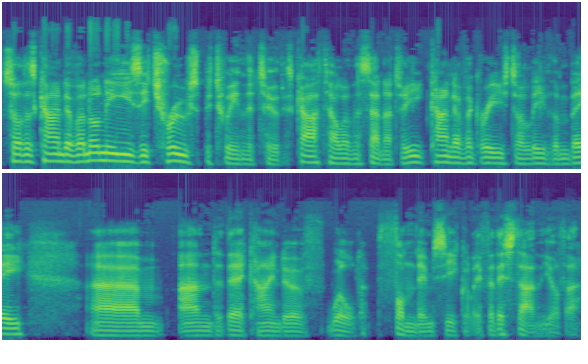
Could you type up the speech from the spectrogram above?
So, there's kind of an uneasy truce between the two, this cartel and the senator. He kind of agrees to leave them be. Um, and they kind of will fund him secretly for this, that, and the other.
